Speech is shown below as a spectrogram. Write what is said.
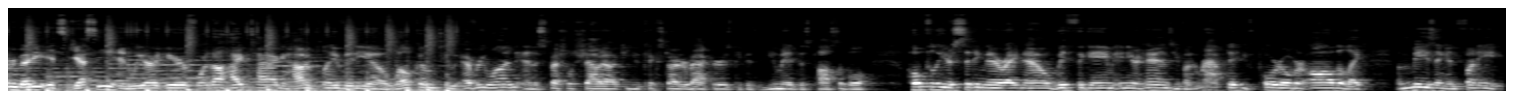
everybody, it's Jesse and we are here for the Hype Tag How to Play video. Welcome to everyone and a special shout out to you Kickstarter backers because you made this possible. Hopefully you're sitting there right now with the game in your hands, you've unwrapped it, you've poured over all the like amazing and funny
